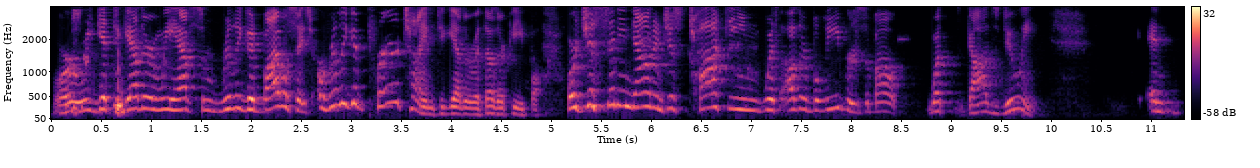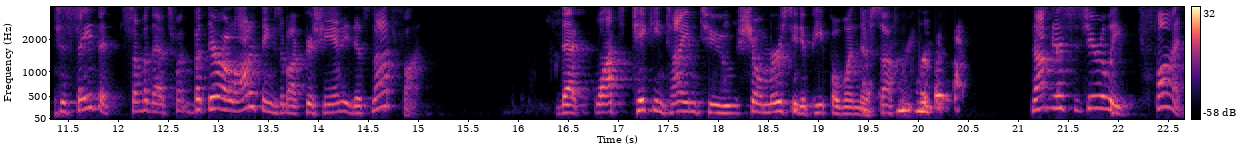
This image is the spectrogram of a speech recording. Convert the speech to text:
or we get together and we have some really good Bible studies, or really good prayer time together with other people, or just sitting down and just talking with other believers about what God's doing. And to say that some of that's fun, but there are a lot of things about Christianity that's not fun. That watch taking time to show mercy to people when they're suffering. Not necessarily fun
